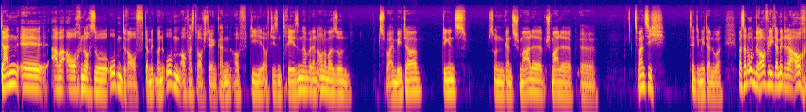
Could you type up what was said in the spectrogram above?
Dann äh, aber auch noch so obendrauf, damit man oben auch was draufstellen kann auf, die, auf diesen Tresen, haben wir dann auch nochmal so ein zwei Meter Dingens, so ein ganz schmale, schmale äh, 20 Zentimeter nur. Was dann oben drauf liegt, damit du da auch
